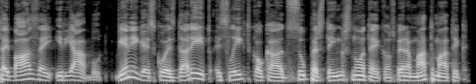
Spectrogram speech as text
tai bāzei ir jābūt. Vienīgais, ko es darītu, es liktu kaut kādus superstingrus noteikumus, piemēram, matemātika.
